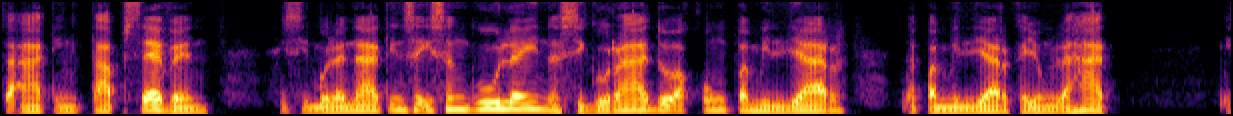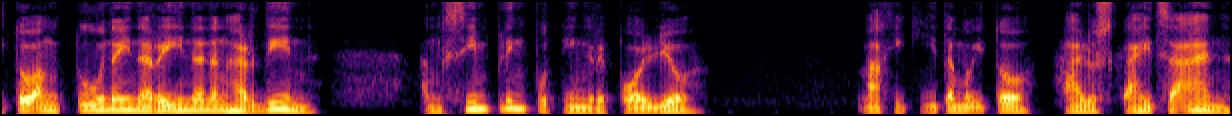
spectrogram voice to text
sa ating top 7, sisimulan natin sa isang gulay na sigurado akong pamilyar na pamilyar kayong lahat. Ito ang tunay na reyna ng hardin, ang simpleng puting repolyo. Makikita mo ito halos kahit saan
